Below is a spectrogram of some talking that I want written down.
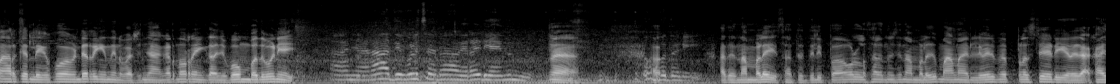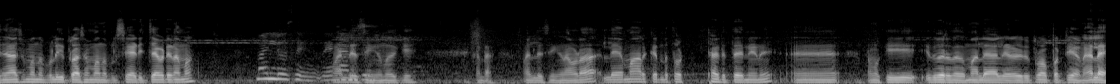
മാർക്കറ്റിലേക്ക് പോകാൻ വേണ്ടി ഇറങ്ങിയിരുന്നു പക്ഷെ ഞാൻ കിടന്ന് ഉറങ്ങി കളഞ്ഞു ഇപ്പൊ ഒമ്പത് മണിയായി. അതെ നമ്മളെ സത്യത്തിൽ ഇപ്പൊ ഉള്ള സ്ഥലം എന്ന് വെച്ചാൽ നമ്മൾ മണാലിയിൽ വരുമ്പോ എപ്പോഴും സ്റ്റേ അടിക്കില്ല കഴിഞ്ഞ പ്രാവശ്യം വന്നപ്പോൾ ഈ പ്രാവശ്യം വന്നപ്പോൾ സ്റ്റേ അടിച്ച എവിടെയാണ് നമ്മ മല്ലു സിംഗ്. മല്ലു സിംഗ് നോക്കി കണ്ട? മല്ലു സിംഗ്. നമ്മുടെ ലേ മാർക്കറ്റിന്റെ തൊട്ടടുത്ത് തന്നെയാണ് നമുക്ക് ഈ ഇത് വരുന്നത് മലയാളിയുടെ ഒരു പ്രോപ്പർട്ടിയാണ് അല്ലേ?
